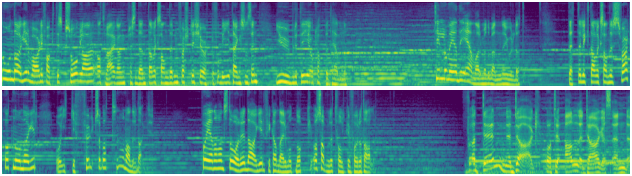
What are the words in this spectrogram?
Noen dager var de faktisk så glade at hver gang president Alexander den første kjørte forbi tanksen sin, jublet de og klappet hendene. Til og med de enarmede mennene gjorde dette. Dette likte Alexander svært godt noen dager, og ikke fullt så godt noen andre dager. På en av hans dårligere dager fikk han derimot nok og samlet folket for å tale. Fra denne dag og til alle dagers ende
